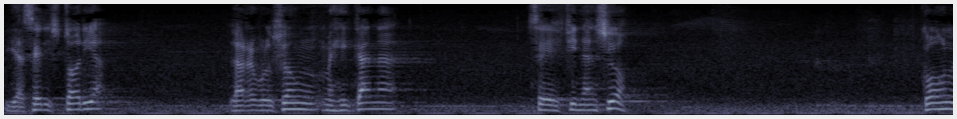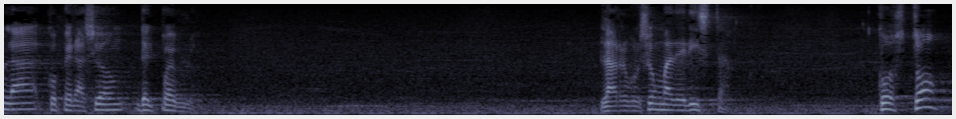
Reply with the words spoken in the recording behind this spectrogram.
y hacer historia. La Revolución Mexicana se financió con la cooperación del pueblo. La Revolución Maderista costó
